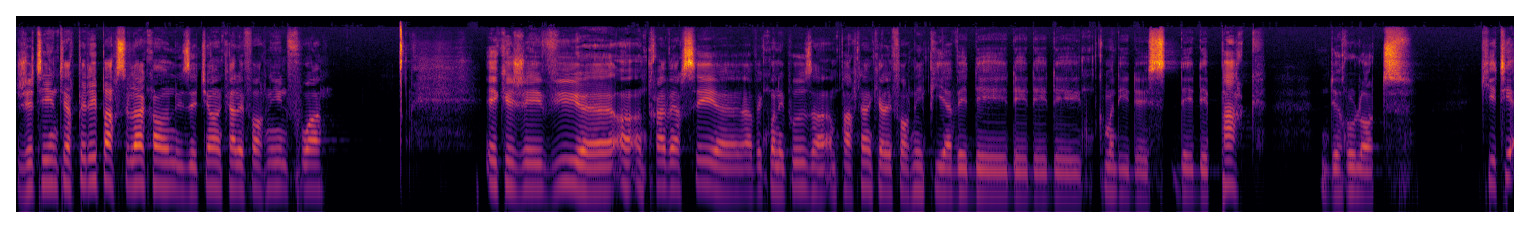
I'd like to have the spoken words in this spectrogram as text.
J'étais interpellé par cela quand nous étions en Californie une fois. et que j'ai vu euh, en, traverser euh, avec mon épouse en, partant en Californie, puis il y avait des, des, des, des comment des, des, parcs de roulottes qui, étaient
